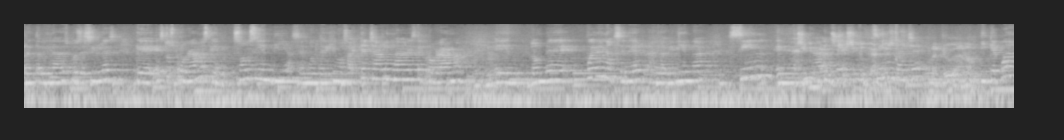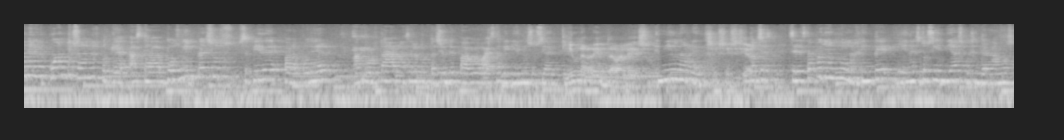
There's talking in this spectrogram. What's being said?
rentabilidades, pues decirles que estos programas que son 100 días en donde dijimos hay que echarle a este programa, en donde pueden acceder a la vivienda sin, eh, sin enganche, sin enganche, una ayuda, ¿no? Y que puedan ver cuántos años, porque hasta dos mil pesos se pide para poder aportar, hacer la aportación de pago a esta vivienda social. Ni una renta vale eso. Ni una renta. Sí, sí, Entonces, se le está apoyando a la gente y en estos 100 días pues entregamos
